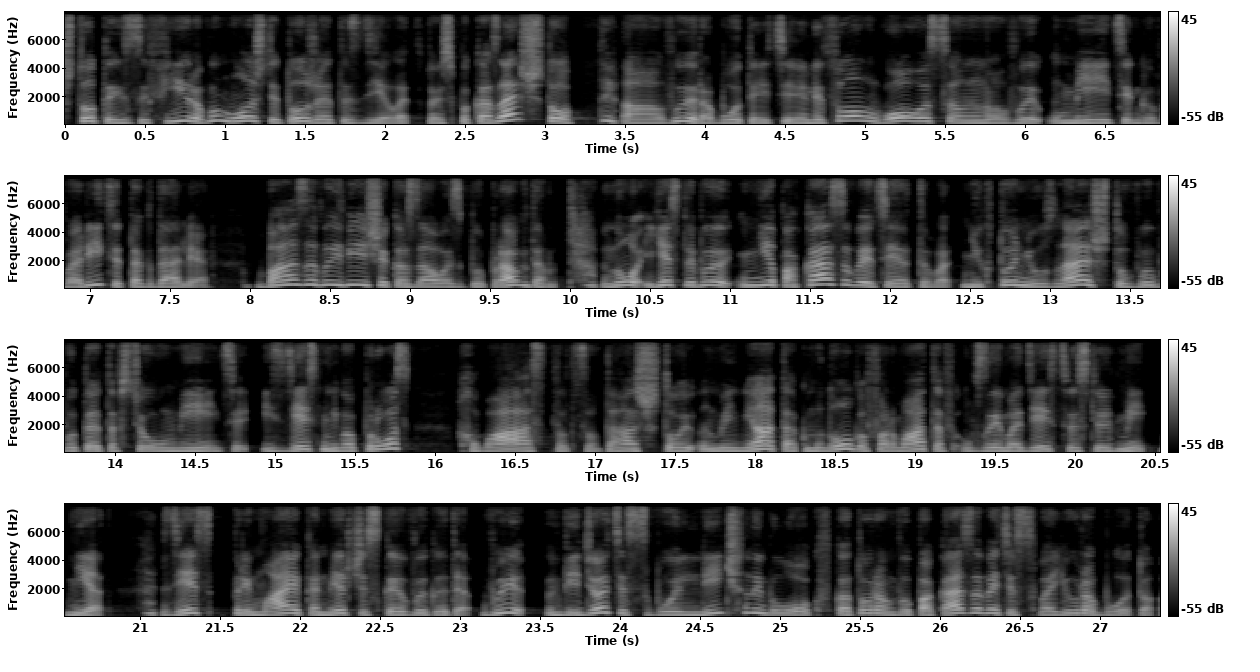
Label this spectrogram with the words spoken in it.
что-то из эфира, вы можете тоже это сделать. То есть показать, что а, вы работаете лицом, голосом, вы умеете говорить и так далее. Базовые вещи, казалось бы, правда? Но если вы не показываете этого, никто не узнает, что вы вот это все умеете. И здесь не вопрос хвастаться, да, что у меня так много форматов взаимодействия с людьми. Нет, здесь прямая коммерческая выгода. Вы ведете свой личный блог, в котором вы показываете свою работу.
